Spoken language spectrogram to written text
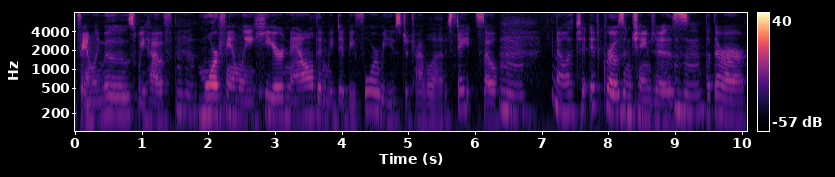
family moves, we have more family here now than we did before. We used to travel out of state, so Mm-hmm. You know it, it grows and changes. But there are,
